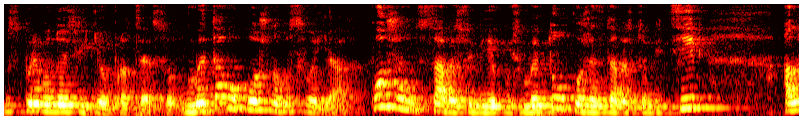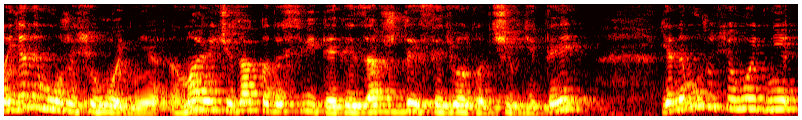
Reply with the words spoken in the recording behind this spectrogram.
З приводу освітнього процесу. Мета у кожного своя. Кожен ставить собі якусь мету, кожен ставить собі ціль. Але я не можу сьогодні, маючи заклад освіти, який завжди серйозно вчив дітей, я не можу сьогодні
